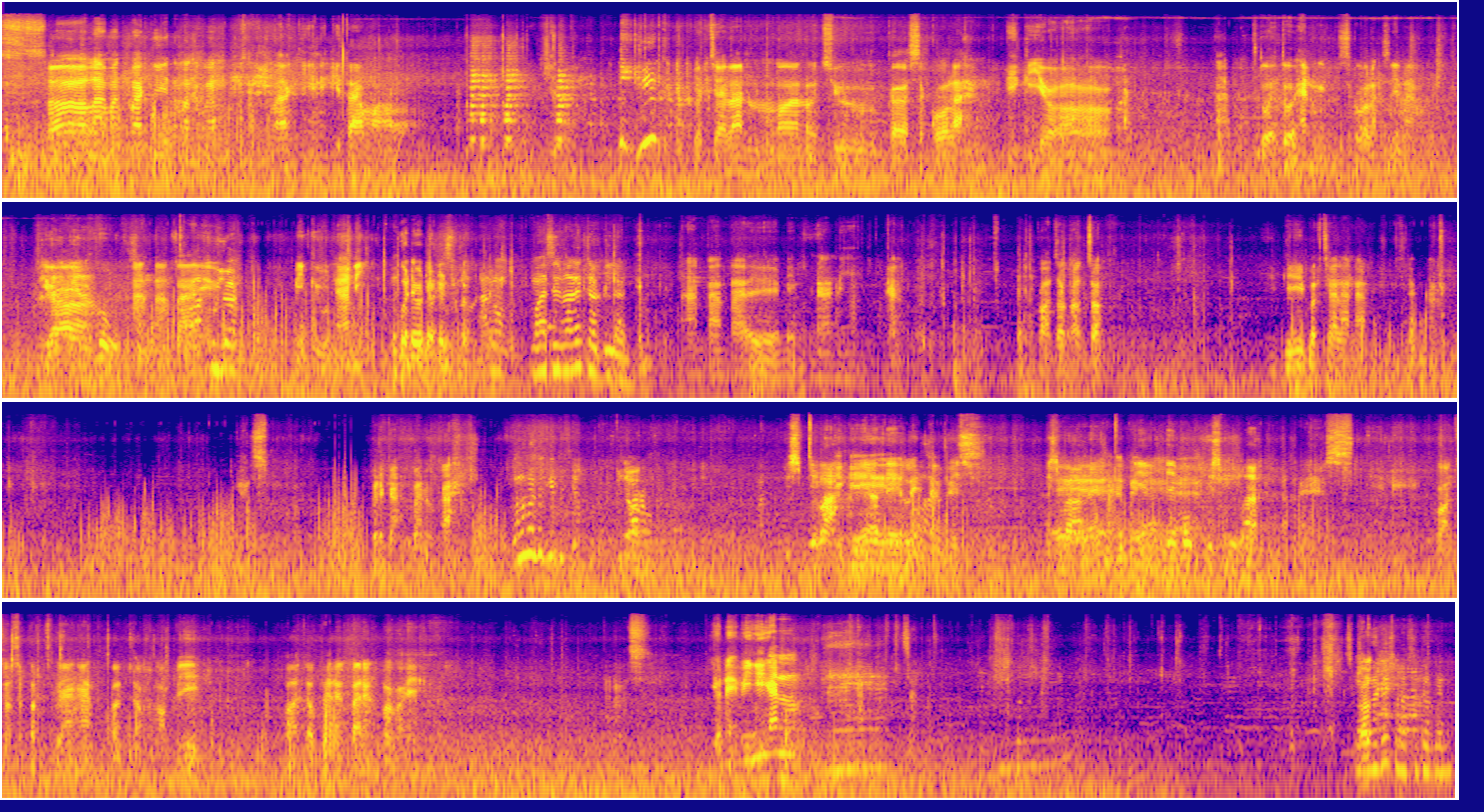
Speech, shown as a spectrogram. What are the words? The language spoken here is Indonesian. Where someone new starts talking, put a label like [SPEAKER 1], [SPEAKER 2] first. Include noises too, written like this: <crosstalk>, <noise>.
[SPEAKER 1] Selamat pagi teman-teman. Pagi ini kita mau berjalan menuju ke sekolah iki yo tuh itu N sekolah sih nah. Yo antatai Migunani. Waduh waduh waduh.
[SPEAKER 2] anu mahasiswanya dagelan
[SPEAKER 1] Antatai Migunani. Kocok-kocok. Ini perjalanan Berkah barokah.
[SPEAKER 2] mana masuk gitu sih warung
[SPEAKER 3] Bismillah.
[SPEAKER 1] Iki
[SPEAKER 3] Ya, Teh.
[SPEAKER 1] lek habis
[SPEAKER 3] Bismillah. Ya, mau Bismillah.
[SPEAKER 1] Wes. Konco seperjuangan, konco ngopi, konco bareng-bareng pokoknya. Terus, yo nek wingi kan
[SPEAKER 2] sekolah tadi sudah sudah kan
